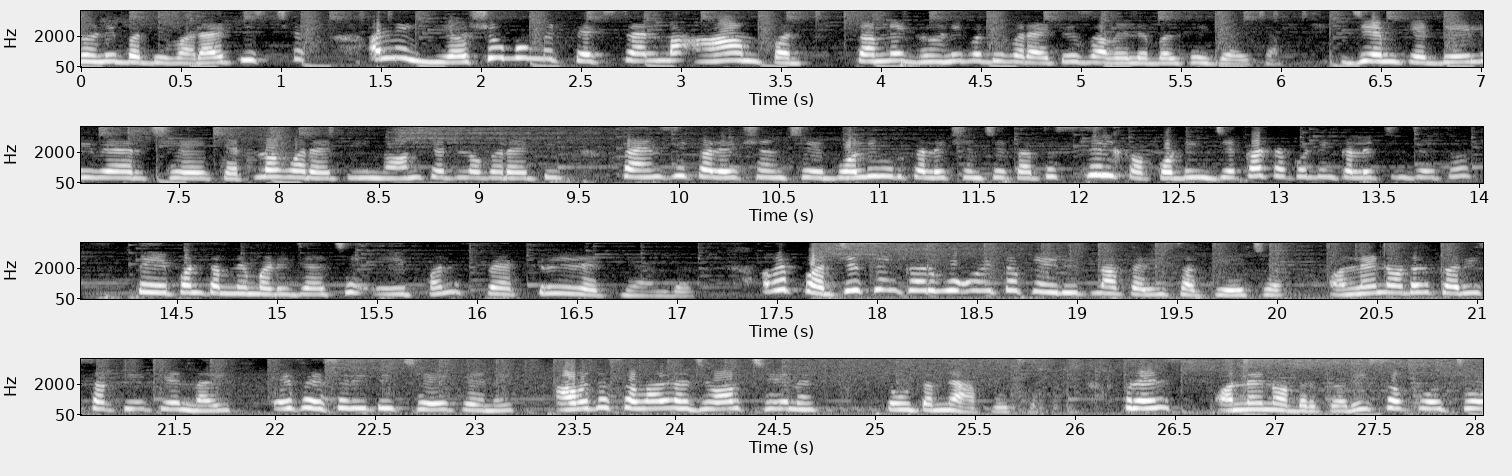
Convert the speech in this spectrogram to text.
ઘણી બધી વેરાયટીઝ છે. અને યશોભૂમિ ટેક્સટાઇલમાં આમ પણ તમને ઘણી બધી વેરાયટીઝ અવેલેબલ થઈ જાય છે. જેમ કે ડેલી વેર છે catalogue variety non catalogue variety fancy collection છે બોલિવૂડ કલેક્શન છે, કાં તો સિલ્ક અકોર્ડિંગ જે કાટ અકોર્ડિંગ કલેક્શન જોઈતું તો એ પણ તમને મળી જાય છે, એ પણ ફેક્ટરી રેટની અંદર. હવે પરચેસિંગ કરવું હોય તો કઈ રીતના કરી શકીએ છીએ ઓનલાઈન ઓર્ડર કરી શકીએ કે નહીં? એ ફેસિલિટી છે કે નહીં? આ બધા સવાલના જવાબ છે ને, તો હું તમને આપું છું. ફ્રેન્ડ્સ ઓનલાઈન ઓર્ડર કરી શકો છો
